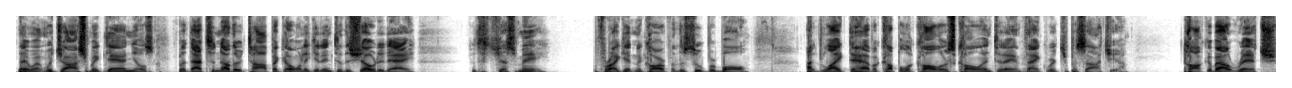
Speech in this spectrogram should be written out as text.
They went with Josh McDaniels. But that's another topic I want to get into the show today because it's just me. Before I get in the car for the Super Bowl, I'd like to have a couple of callers call in today and thank Rich Bisaccia. Talk about Rich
